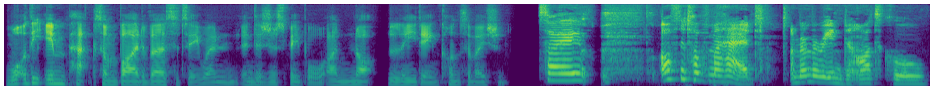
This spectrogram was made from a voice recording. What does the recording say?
what are the impacts on biodiversity when Indigenous people are not leading conservation? So, off the top of my head, I remember reading an article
